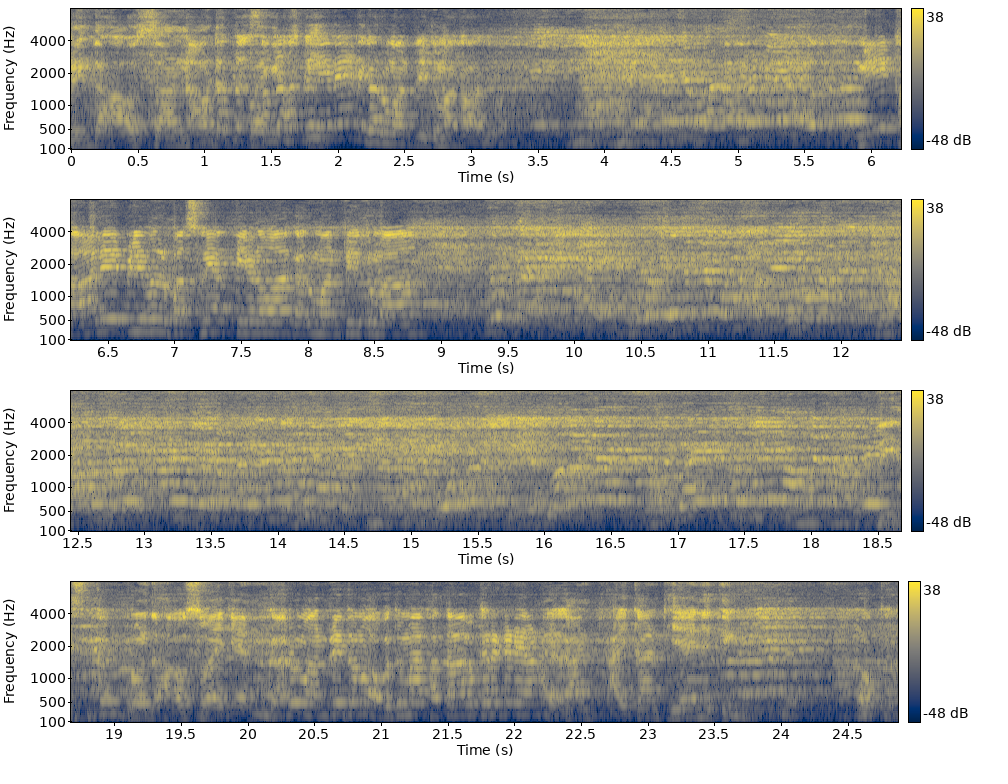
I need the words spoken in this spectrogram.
bring the house on order before I ගරු මන්ත්‍රීතුමා කාගේවත්. මේ කාලය පිළිබඳ ප්‍රශ්නයක් තියෙනවා ගරු මන්ත්‍රීතුමා Please control the house so I can. ගරු මන්ත්‍රීතුමා ඔබතුමා කතාව කරගෙන I යන්න. can't. I can't hear anything. Okay.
